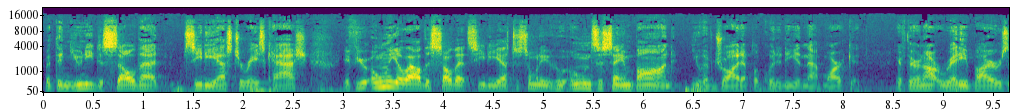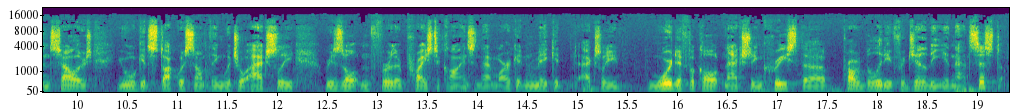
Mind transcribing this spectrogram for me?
but then you need to sell that CDS to raise cash. If you're only allowed to sell that CDS to somebody who owns the same bond, you have dried up liquidity in that market. If they're not ready buyers and sellers, you will get stuck with something which will actually result in further price declines in that market and make it actually more difficult and actually increase the probability of fragility in that system.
